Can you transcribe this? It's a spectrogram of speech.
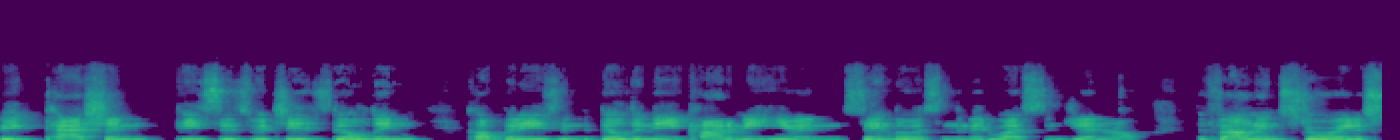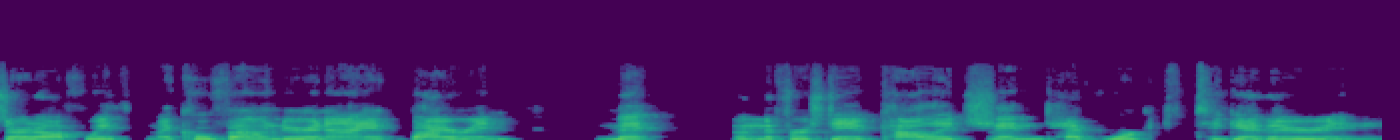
big passion pieces, which is building companies and building the economy here in St. Louis and the Midwest in general. The founding story to start off with, my co-founder and I, Byron, met on the first day of college and have worked together in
